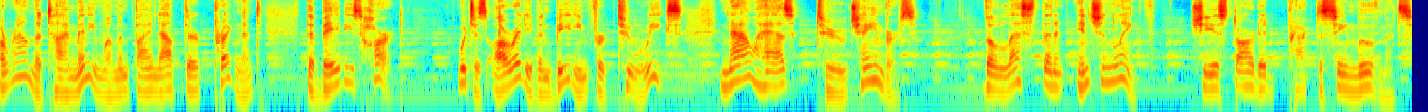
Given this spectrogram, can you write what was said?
around the time many women find out they're pregnant, the baby's heart, which has already been beating for two weeks, now has two chambers. Though less than an inch in length, she has started practicing movements.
